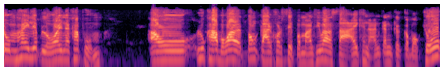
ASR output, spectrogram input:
ลมให้เรียบร้อยนะครับผมเอาลูกค้าบอกว่าต้องการคอนเซปต์ประมาณที่ว่าสายขนานกันกับกระบอกโชค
